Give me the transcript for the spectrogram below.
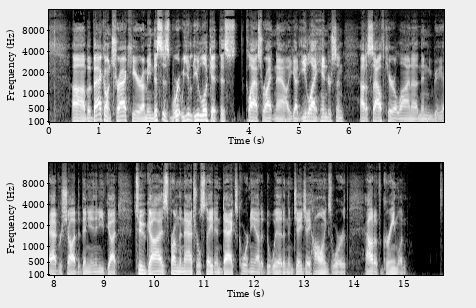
uh, but back on track here. I mean, this is you you look at this class right now. You got Eli Henderson out of South Carolina, and then you add Rashod Dubinion, and then you've got two guys from the natural state, and Dax Courtney out of DeWitt, and then JJ Hollingsworth out of Greenland.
